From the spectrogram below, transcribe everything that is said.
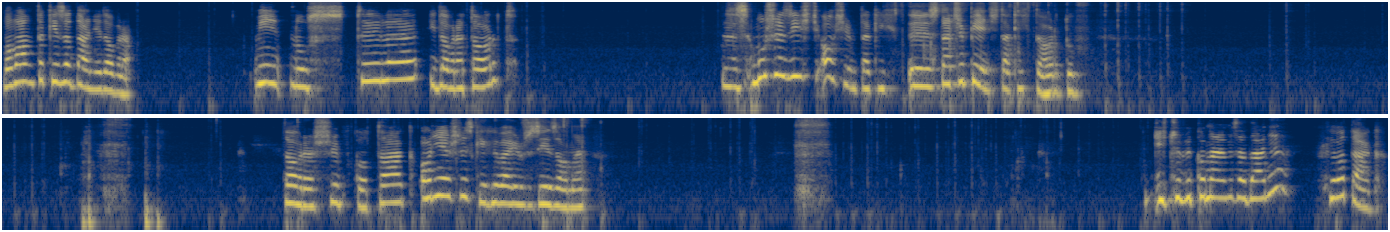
Bo mam takie zadanie, dobra. Minus tyle i dobra, tort. Z, muszę zjeść 8 takich, y, znaczy 5 takich tortów. Dobra, szybko, tak. O nie, wszystkie chyba już zjedzone. I czy wykonałem zadanie? Chyba tak.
